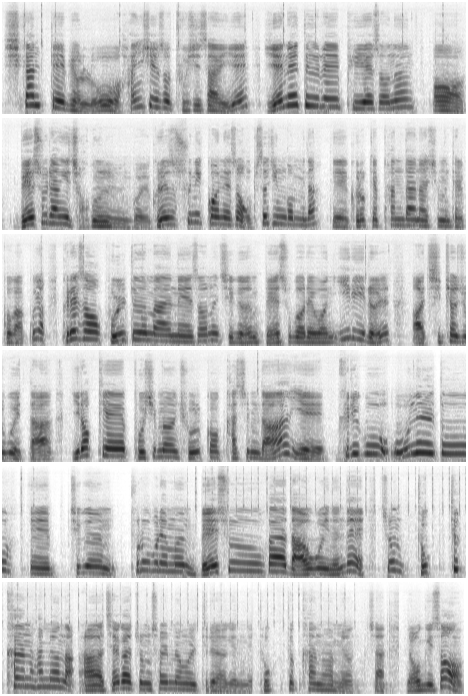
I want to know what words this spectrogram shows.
시간대별로 1시에서 2시 사이에 얘네들에 비해서는 어, 매수량이 적은 거예요. 그래서 순위권에서 없어진 겁니다. 예, 그렇게 판단하시면 될 것 같고요. 그래서 골드만에서는 지금 매수 거래원 1위를 어, 지켜주고 있다. 이렇게 보시면 좋을 것 같습니다. 예. 그리고 오늘도 예, 지금 프로그램은 매수가 나오고 있는데 좀 독특한 화면 아 제가 좀 설명을 드려야겠네. 독특한 화면. 자 여기서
